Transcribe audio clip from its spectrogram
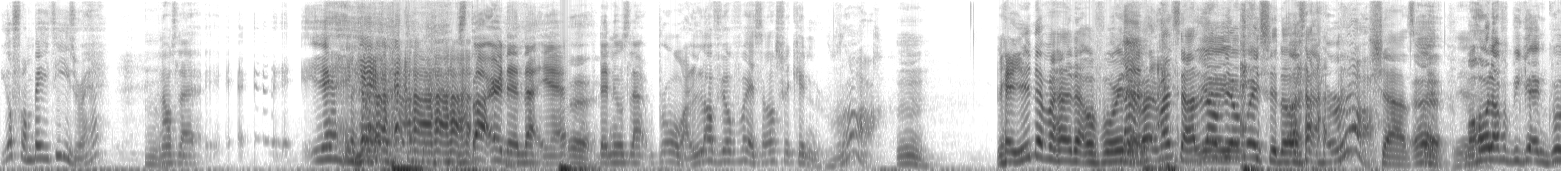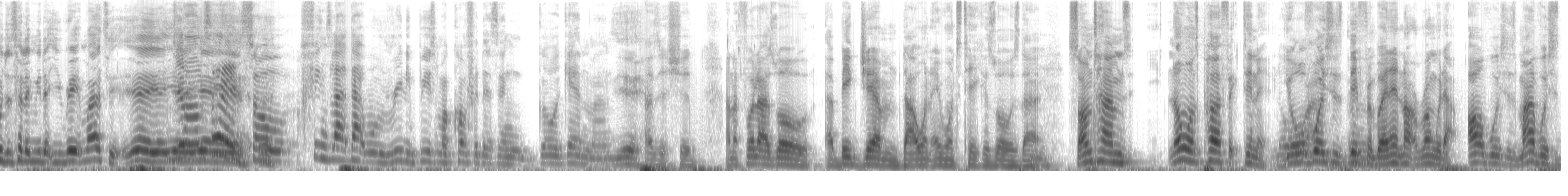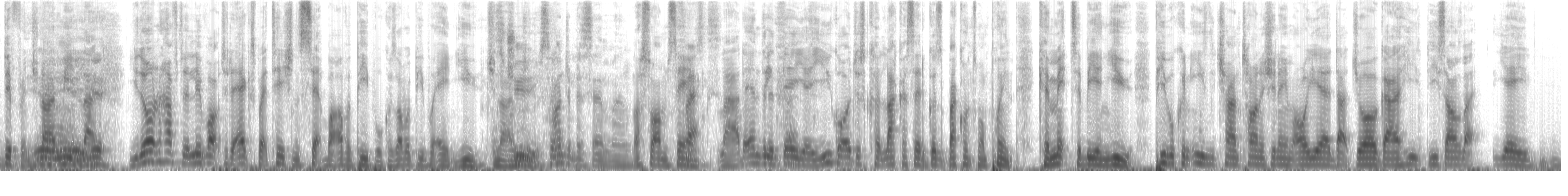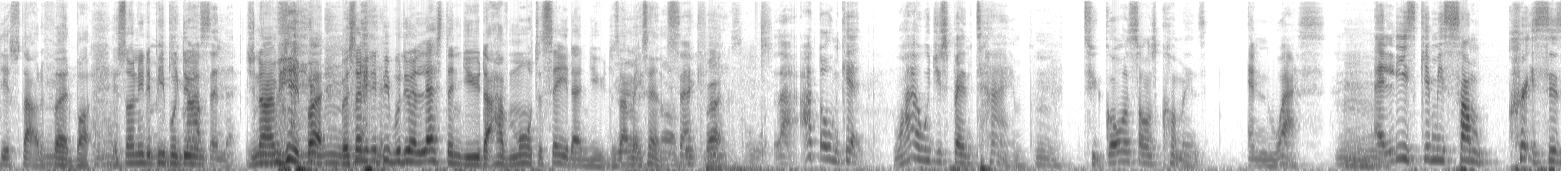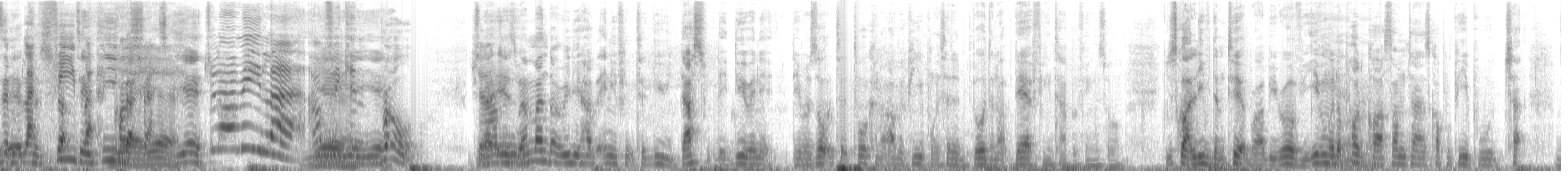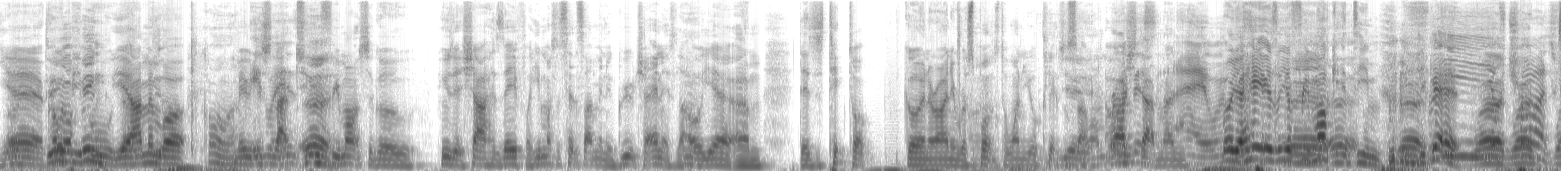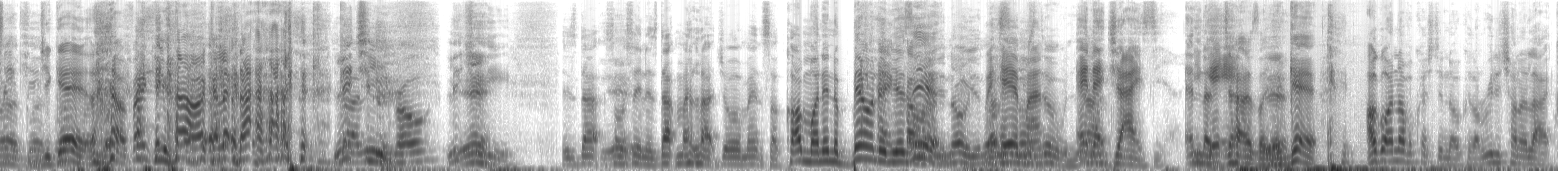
you're from Baiteze, right? And I was like, yeah, yeah. Starting in that, yeah. Yeah. Then he was like, bro, I love your voice. And I was thinking, raw. Yeah, you never heard that before, innit? Nah. Man, man said, I Yeah, love your voice, you know. raw. Shout out, Uh, Spec. My whole life I'll be getting grilled and telling me that you rate my tick. Yeah, yeah, yeah. Do you know what I'm yeah, saying? yeah. So things like that will really boost my confidence and go again, man. yeah. as it should. And I feel like as well, a big gem that I want everyone to take as well is that sometimes no one's perfect in it. No Your one. voice is different, mm. but it ain't nothing wrong with that. Our voices, my voice is different. Do you know what I mean? yeah, Like yeah. you don't have to live up to the expectations set by other people because other people ain't you. Do you know what I mean? True, hundred percent, man. That's what I'm saying. Facts. Like at the end of Big the day, yeah, you gotta just like I said, it goes back onto my point. Commit to being you. People can easily try and tarnish your name. Oh yeah, that Joel guy, he he sounds like yeah, this, that, or the third. Mm. But mm. it's only the people Mickey doing. Mouse and that. Do you know what I mean? But, but it's only the people doing less than you that have more to say than you. Does that make sense? no. Big Exactly. facts. Like I don't get why would you spend time mm. to go on someone's comments and was mm. at least give me some criticism, Yeah, like feedback, feedback, constructive. yeah. Yeah. Do you know what I mean? Like I'm Yeah, thinking, yeah. bro. Do you know what it is? When man don't really have anything to do, that's what they do, in it. They resort to talking to other people instead of building up their thing type of thing. So you just gotta leave them to it, bro. I'll be real with you. Even with a podcast, sometimes a couple people chat. Yeah, uh, Bro, couple your people. thing. Yeah, I Like, do- remember. Come on, man. Maybe Is this is like two, Yeah. three months ago. Who's it? Shah Hazaifa. He must have sent something in a group chat, and it's like, oh yeah, um, there's this TikTok going around in response to one of your clips or something. Oh, Rush that, man. Aye, Bro, your haters are your free marketing yeah, team. yeah. Did you get it? Word, of charge. word, Thank word, you. Did you get it? Thank you. I collect that. Literally, bro. Literally. Is that Yeah. so? I'm saying is that man like Joe Mensah? Come on in the building, you Come see it? You know, you know. We're here, you man. still, nah. Energize. You get it? like, Yeah. you get it. I got another question though, because I'm really trying to like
